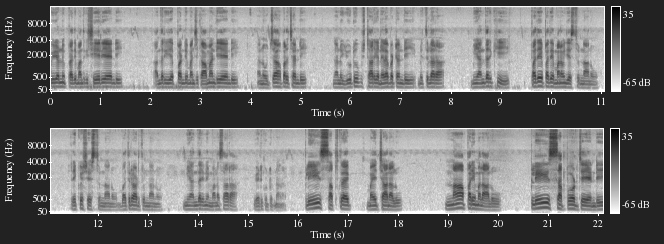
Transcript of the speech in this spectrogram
వీడియోని పది మందికి షేర్ చేయండి అందరికీ చెప్పండి మంచి కామెంట్ చేయండి నన్ను ఉత్సాహపరచండి నన్ను యూట్యూబ్ స్టార్గా నిలబెట్టండి మిత్రులారా. మీ అందరికీ పదే పదే మనవి చేస్తున్నాను రిక్వెస్ట్ చేస్తున్నాను బతిలాడుతున్నాను మీ అందరిని మనసారా వేడుకుంటున్నాను. ప్లీజ్ సబ్స్క్రైబ్ మై ఛానల్ నా పరిమళాలు. ప్లీజ్ సపోర్ట్ చేయండి.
